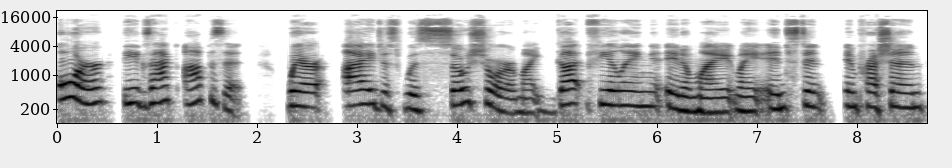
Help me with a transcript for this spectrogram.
Or the exact opposite, where I just was so sure, my gut feeling, you know, my my instant impression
